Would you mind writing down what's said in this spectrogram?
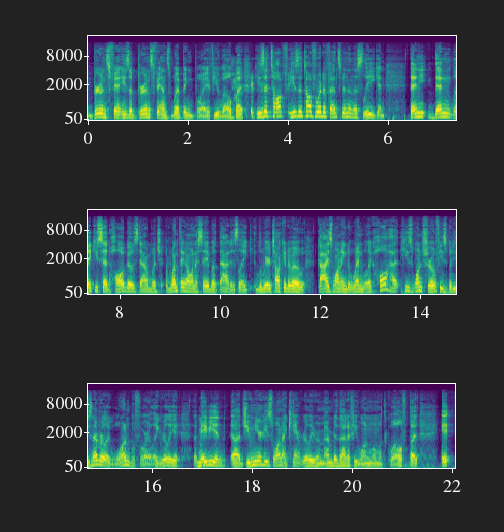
Bruins fan. He's a Bruins fans whipping boy, if you will, but he's a top he's a top four defenseman in this league, and then, then, like you said, Hall goes down. Which one thing I want to say about that is like we were talking about guys wanting to win. Well, like Hall, ha- he's won trophies, but he's never like won before. Like really, maybe in uh, junior he's won. I can't really remember that if he won one with Guelph, but it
